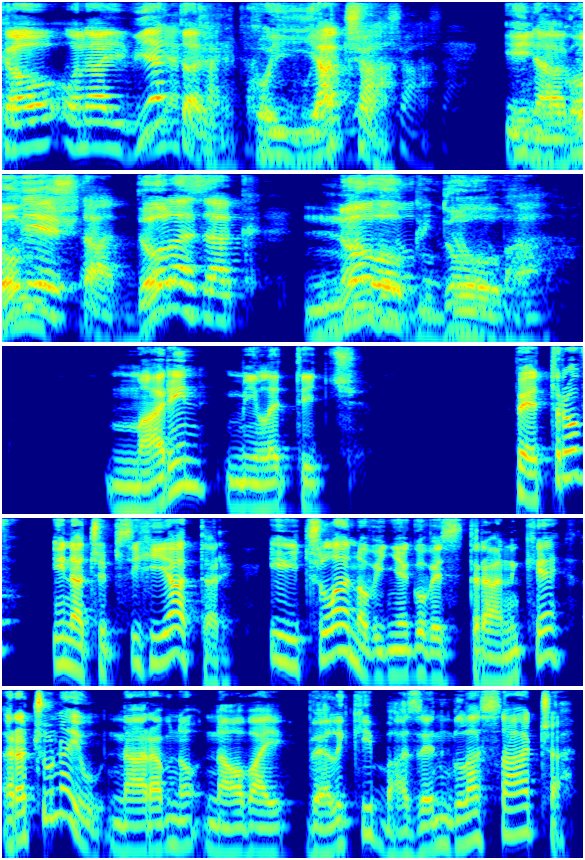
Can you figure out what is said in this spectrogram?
kao onaj vjetar koji jača i nagovješta dolazak novog doba. Marin Miletić Petrov, inače psihijatar i članovi njegove stranke računaju naravno na ovaj veliki bazen glasača.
